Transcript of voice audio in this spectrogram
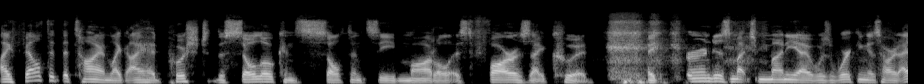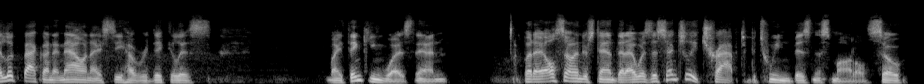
I felt at the time like I had pushed the solo consultancy model as far as I could. I earned as much money. I was working as hard. I look back on it now and I see how ridiculous my thinking was then. But I also understand that I was essentially trapped between business models. So,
